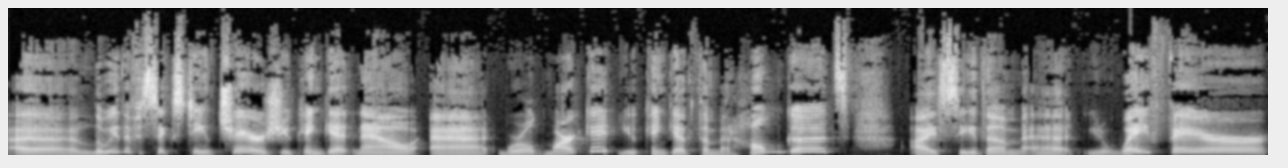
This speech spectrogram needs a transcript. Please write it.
Uh, Louis the 16th chairs you can get now at World Market. You can get them at Home Goods. I see them at, you know, Wayfair.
